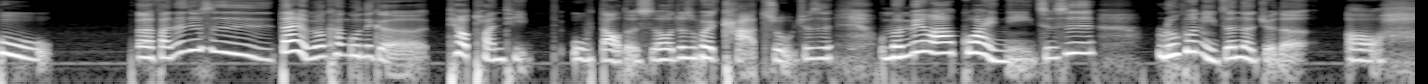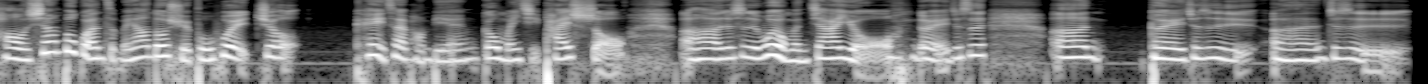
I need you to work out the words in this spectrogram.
不，呃，反正就是大家有没有看过那个跳团体舞蹈的时候，就是会卡住。就是我们没有要怪你，只是如果你真的觉得哦，好像不管怎么样都学不会，就可以在旁边跟我们一起拍手，呃，就是为我们加油。对，就是，嗯，对，就是，嗯，就是。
